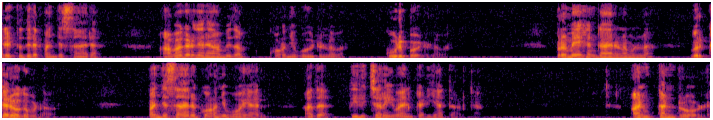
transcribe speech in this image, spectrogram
രക്തത്തിലെ പഞ്ചസാര അപകടകരാംവിധം കുറഞ്ഞു പോയിട്ടുള്ളവർ കൂടിപ്പോയിട്ടുള്ളവർ. പ്രമേഹം കാരണമുള്ള വൃക്കരോഗമുള്ളവർ. പഞ്ചസാര കുറഞ്ഞു പോയാൽ അത് തിരിച്ചറിയുവാൻ കഴിയാത്ത ആൾക്കാർ. അൺകൺട്രോൾഡ്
